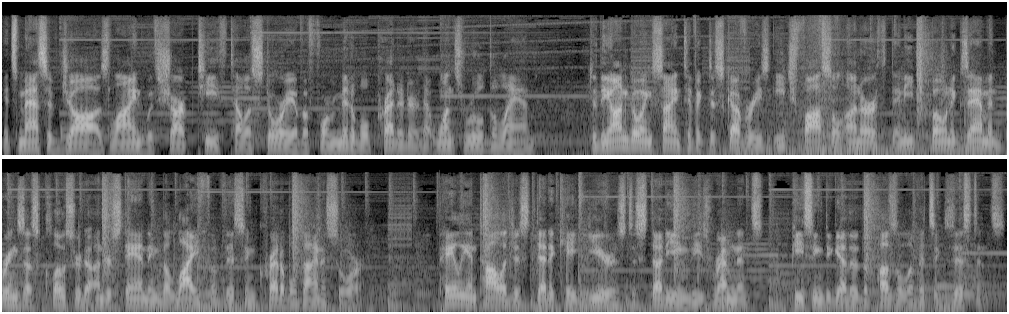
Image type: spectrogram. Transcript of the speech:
Its massive jaws, lined with sharp teeth, tell a story of a formidable predator that once ruled the land. To the ongoing scientific discoveries, each fossil unearthed and each bone examined brings us closer to understanding the life of this incredible dinosaur paleontologists dedicate years to studying these remnants, piecing together the puzzle of its existence.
